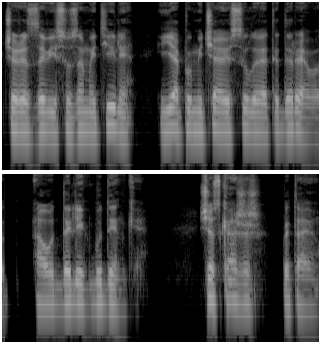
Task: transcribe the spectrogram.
Через завісу заметілі я помічаю силуети дерева, а отдалік будинки. Що скажеш? питаю.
